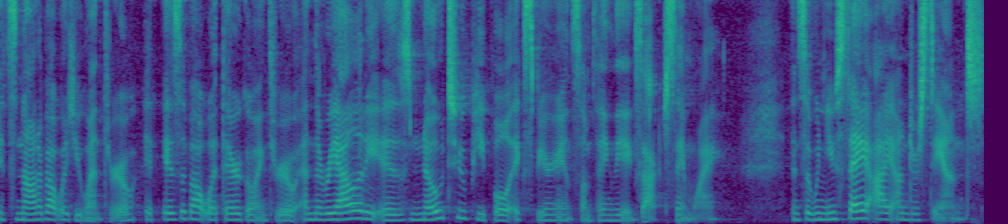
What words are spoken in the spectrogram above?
It's not about what you went through. It is about what they're going through. And the reality is, no two people experience something the exact same way. And so when you say, I understand,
